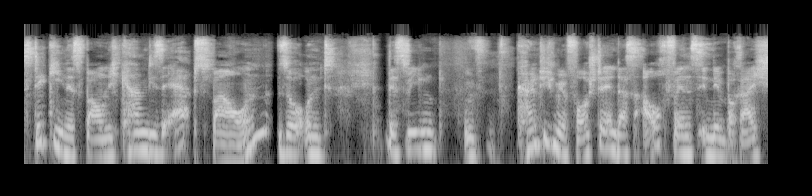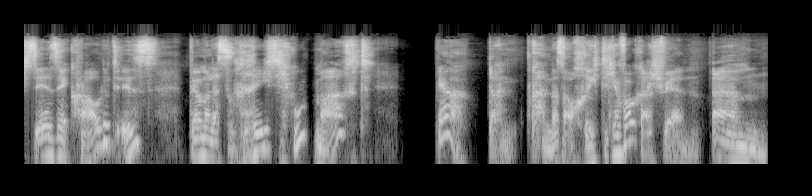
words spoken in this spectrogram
Stickiness bauen, ich kann diese Apps bauen. So und deswegen könnte ich mir vorstellen, dass auch wenn es in dem Bereich sehr, sehr crowded ist, wenn man das richtig gut macht, ja, dann kann das auch richtig erfolgreich werden. Ähm,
